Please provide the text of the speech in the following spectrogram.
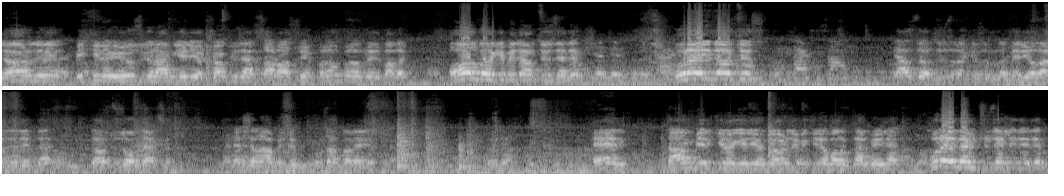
Dördü 1 kilo 100 gram geliyor. Çok güzel sabah suyu pırıl pırıl bir balık. Olduğu gibi 400 dedim. Burayı 400. 410. Yaz 400 lira kızımıza. Veriyorlar dediğimde 410 dersin. Yaşar abicim uzat orayı. Buyurun. Evet tam 1 kilo geliyor. Dördü 1 kilo balıklar beyler. Burayı da 350 dedim.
